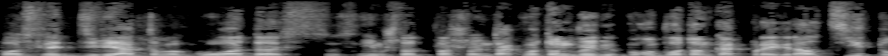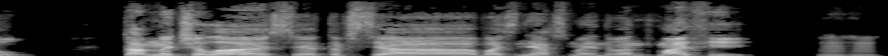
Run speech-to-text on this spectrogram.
после девятого года с, с ним что-то пошло не так. Вот он, вы, вот он как проиграл титул, там началась эта вся возня с Main Event Мафией, Угу,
